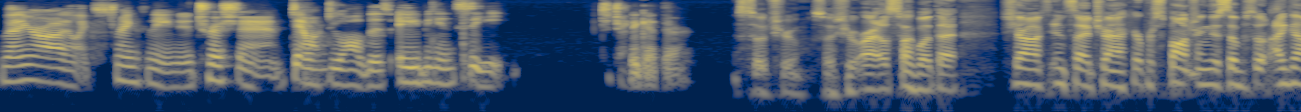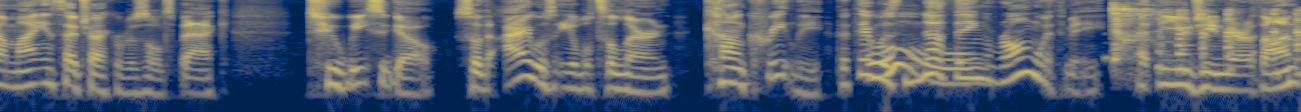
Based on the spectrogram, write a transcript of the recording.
Then you're on like strengthening, nutrition. Damn, I have to do all this A, B, and C to try to get there. So true. So true. All right, let's talk about that. Shout out to Inside Tracker for sponsoring this episode. I got my Inside Tracker results back two weeks ago so that I was able to learn concretely that there was Ooh. nothing wrong with me at the Eugene Marathon.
